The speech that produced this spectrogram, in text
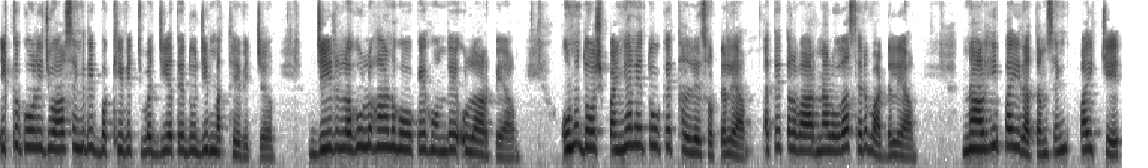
ਇੱਕ ਗੋਲੀ ਜਵਾਹਰ ਸਿੰਘ ਦੀ ਬੱਖੀ ਵਿੱਚ ਵੱਜੀ ਅਤੇ ਦੂਜੀ ਮੱਥੇ ਵਿੱਚ। ਜੀਰ ਲਹੂ ਲੁਹਾਨ ਹੋ ਕੇ ਹੁੰਦੇ ਉਲਾਰ ਪਿਆ। ਉਹਨੂੰ ਦੋ ਸਿਪਾਹੀਆਂ ਨੇ ਧੂ ਕੇ ਥੱਲੇ ਸੁੱਟ ਲਿਆ ਅਤੇ ਤਲਵਾਰ ਨਾਲ ਉਹਦਾ ਸਿਰ ਵੱਢ ਲਿਆ। ਨਾਲ ਹੀ ਭਾਈ ਰਤਨ ਸਿੰਘ, ਭਾਈ ਚੇਤ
